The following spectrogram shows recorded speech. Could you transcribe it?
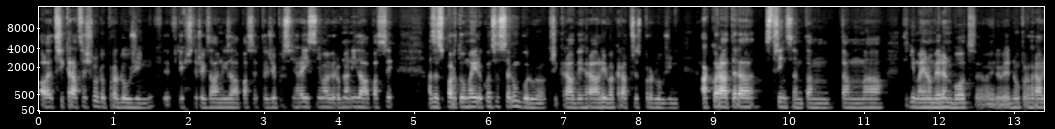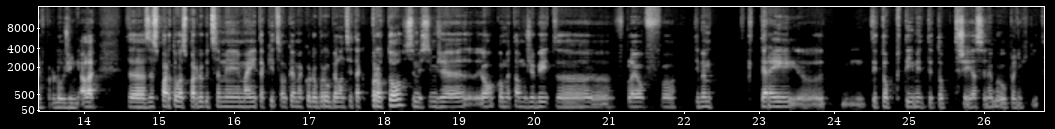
ale třikrát se šlo do prodloužení v těch čtyřech zájemných zápasech, takže prostě hrají s nimi vyrovnaný zápasy a ze Spartou mají dokonce sedm bodů, jo. třikrát vyhráli, dvakrát přes prodloužení. Akorát teda s Třincem, tam, tam teď mají jenom jeden bod, jo, jednou prohráli v prodloužení, ale ze Spartou a s Pardubicemi mají taky celkem jako dobrou bilanci, tak proto si myslím, že jo, Kometa může být eh, v playoff eh, týmem, který eh, ty top týmy, ty top tři asi nebudou úplně chtít.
